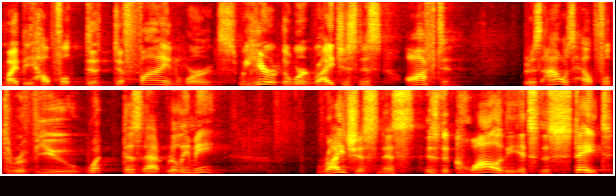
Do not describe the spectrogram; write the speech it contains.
might be helpful to define words. We hear the word righteousness often, but it's always helpful to review what does that really mean? Righteousness is the quality, it's the state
